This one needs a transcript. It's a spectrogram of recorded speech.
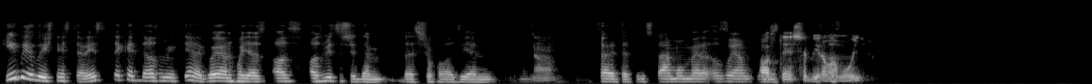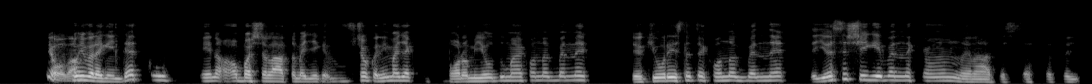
Kill is néztem a részleteket, de az még tényleg olyan, hogy az, az, az biztos, hogy nem lesz soha az ilyen Na. szeretett listámon, mert az olyan... Azt én sem bírom az... amúgy. Jó van. Könyveregény Deadpool, én abban sem láttam egyik, sokan imádják, baromi jó dumák vannak benne, tök jó részletek vannak benne, de egy összességében nekem nem nagyon össze. Tehát, hogy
